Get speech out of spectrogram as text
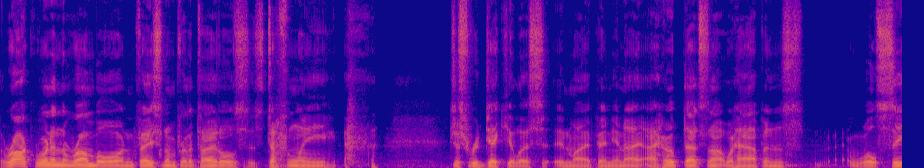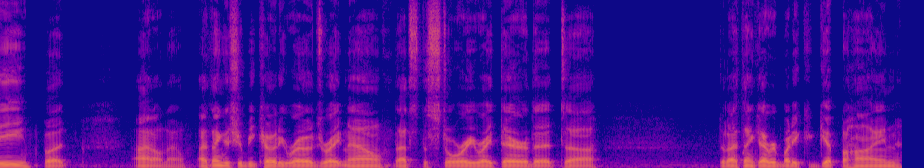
The Rock winning the Rumble and facing him for the titles is definitely just ridiculous, in my opinion. I, I hope that's not what happens. We'll see, but I don't know. I think it should be Cody Rhodes right now. That's the story right there that uh, that I think everybody could get behind.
